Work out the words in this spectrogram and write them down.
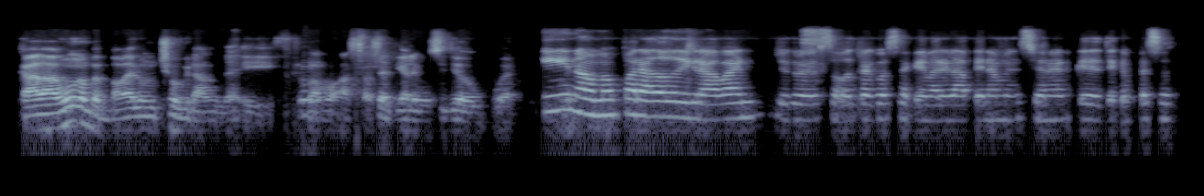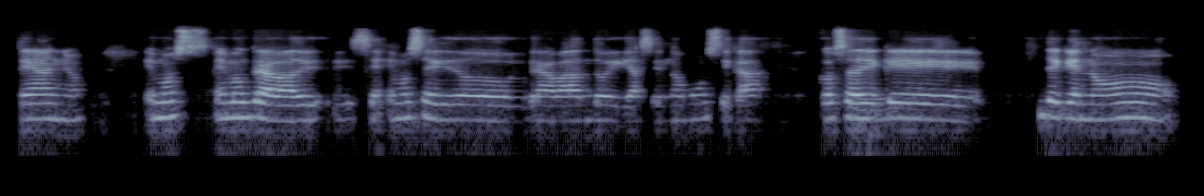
cada uno pues va a haber un show grande y vamos a hacer en un sitio bueno. Y no hemos parado de grabar, yo creo que eso es otra cosa que vale la pena mencionar que desde que empezó este año hemos, hemos grabado y, y hemos seguido grabando y haciendo música, cosa de que, de que no,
